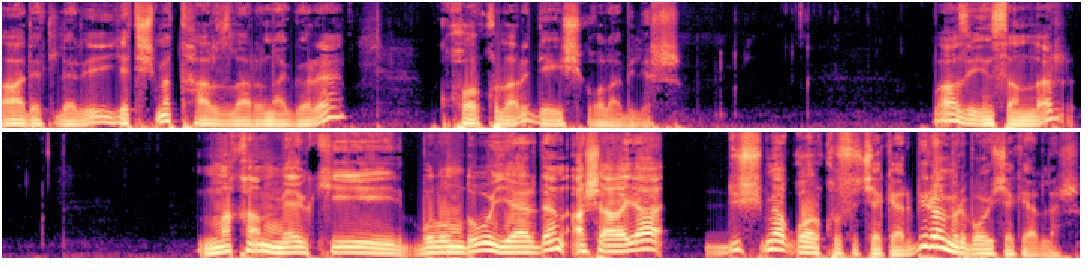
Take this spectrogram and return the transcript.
adetleri, yetişme tarzlarına göre korkuları değişik olabilir. Bazı insanlar makam mevki bulunduğu yerden aşağıya düşme korkusu çeker. Bir ömür boyu çekerler.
